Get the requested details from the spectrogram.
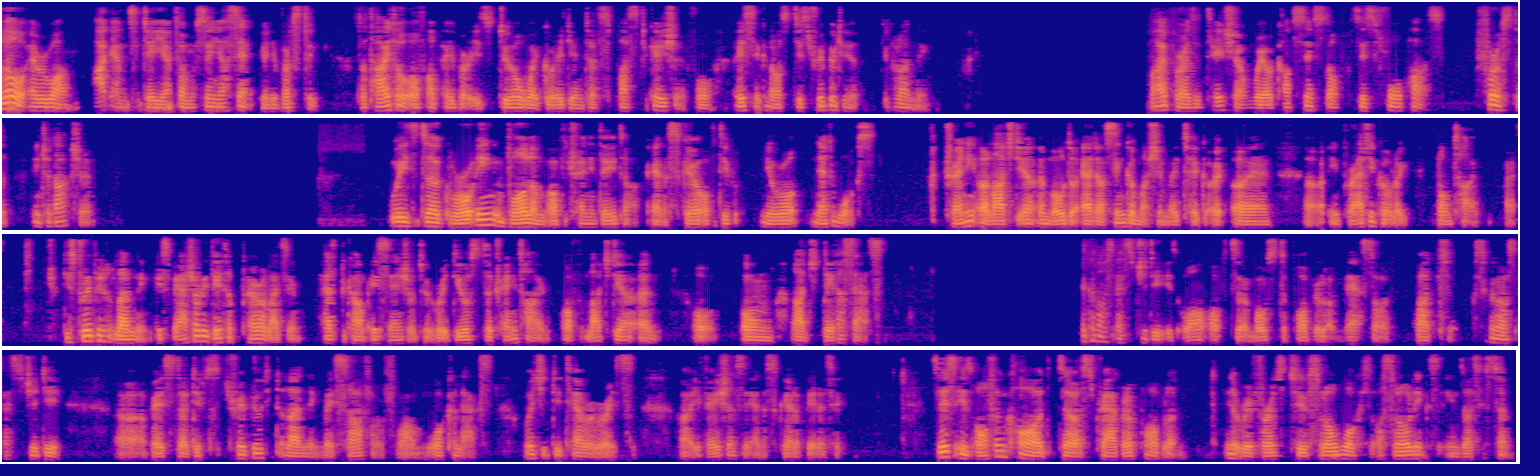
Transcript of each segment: Hello everyone, I am Zijian from Sun Yat-sen University. The title of our paper is Dual-Way Gradient Sparsification for Asynchronous Distributed Deep Learning. My presentation will consist of these four parts. First, introduction. With the growing volume of training data and scale of deep neural networks, training a large DNN model at a single machine may take an uh, impractically long time. Right? Distributed learning, especially data parallelism, has become essential to reduce the training time of large DNN or on large data sets. Synchronous SGD is one of the most popular methods, but synchronous SGD uh, based distributed learning may suffer from work lags, which deteriorates uh, efficiency and scalability. This is often called the straggler problem. It refers to slow walks or slow links in the system.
